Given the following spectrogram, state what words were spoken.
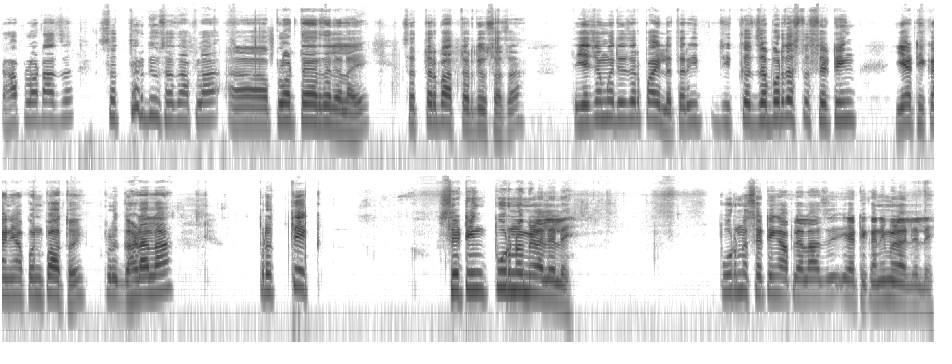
तर हा प्लॉट आज सत्तर दिवसाचा आपला प्लॉट तयार झालेला आहे. सत्तर बहात्तर दिवसाचा. तर याच्यामध्ये जर पाहिलं तर इत इतकं जबरदस्त सेटिंग या ठिकाणी आपण पाहतोय. प्र घडाला प्रत्येक सेटिंग पूर्ण मिळालेलं आहे. पूर्ण सेटिंग आपल्याला आज या ठिकाणी मिळालेलं आहे.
